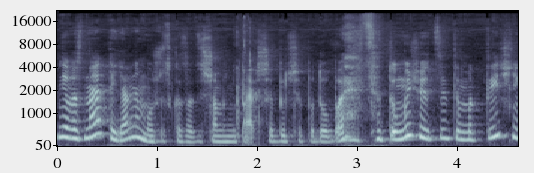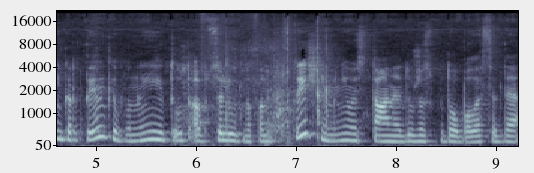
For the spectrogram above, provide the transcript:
Ні, ви знаєте, я не можу сказати, що мені перше більше подобається, тому що ці тематичні картинки, вони тут абсолютно фантастичні. Мені ось та не дуже сподобалася, де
